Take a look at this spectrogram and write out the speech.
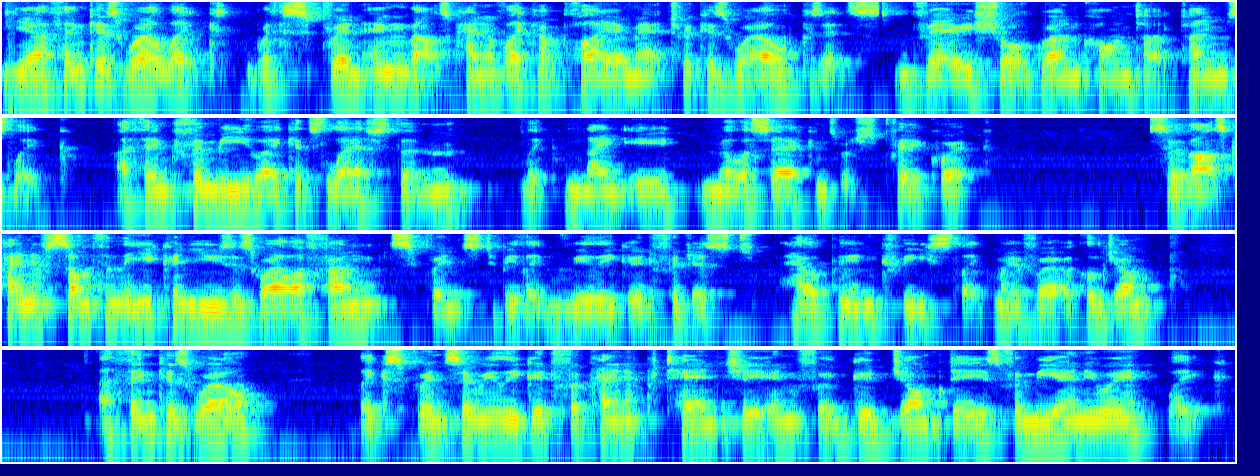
Yeah, I think as well, like with sprinting, that's kind of like a plyometric as well, because it's very short ground contact times. Like, I think for me, like it's less than like 90 milliseconds, which is pretty quick. So that's kind of something that you can use as well. I found sprints to be like really good for just helping increase like my vertical jump. I think as well, like sprints are really good for kind of potentiating for good jump days for me anyway. Like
